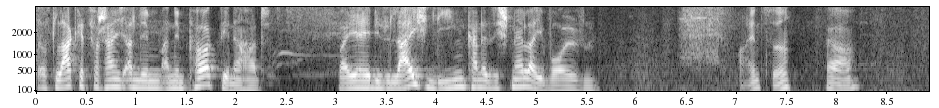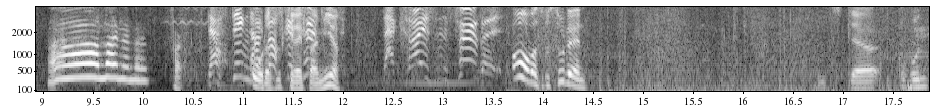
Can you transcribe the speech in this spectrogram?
Das lag jetzt wahrscheinlich an dem, an dem Perk, den er hat. Weil ja hier diese Leichen liegen, kann er sich schneller evolven. Meinst du? Ja. Ah, nein, nein, nein. Fuck. Das Ding Oh, das ist direkt bei getötet. mir. Da kreisen Vögel. Oh, was bist du denn? Und der Hund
